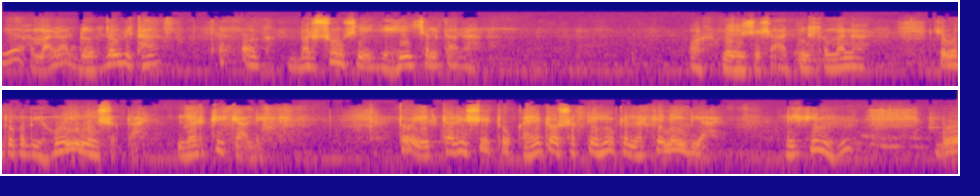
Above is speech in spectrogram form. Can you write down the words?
ये हमारा दुर्लभ था और बरसों से यही चलता रहा। और मेरे जैसे आदमी तो माना कि वो तो कभी हो ही नहीं सकता है, लड़के क्या लेंगे? तो एक तरह से तो कह तो सकते हैं कि लड़के नहीं दिया है, लेकिन वो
